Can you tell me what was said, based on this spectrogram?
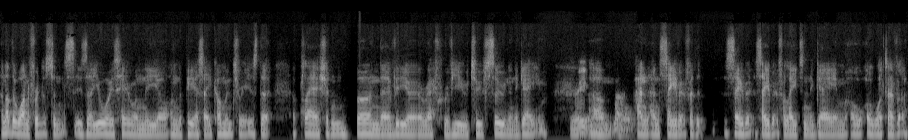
Another one, for instance, is uh, you always hear on the uh, on the PSA commentary is that a player shouldn't burn their video ref review too soon in a game There you go. um, and and save it for the save it save it for late in the game or, or whatever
